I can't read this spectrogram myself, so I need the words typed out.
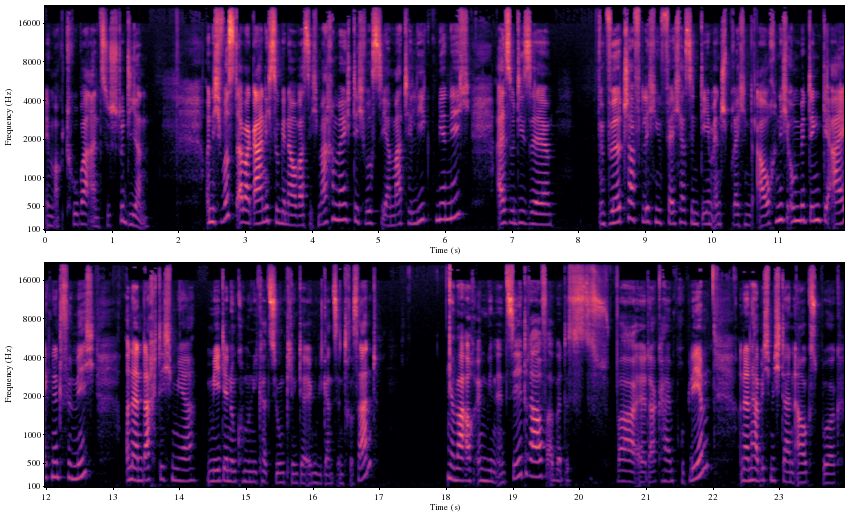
im Oktober an zu studieren. Und ich wusste aber gar nicht so genau, was ich machen möchte. Ich wusste ja, Mathe liegt mir nicht. Also diese wirtschaftlichen Fächer sind dementsprechend auch nicht unbedingt geeignet für mich. Und dann dachte ich mir, Medien und Kommunikation klingt ja irgendwie ganz interessant. Da war auch irgendwie ein NC drauf, aber das war äh, da kein Problem. Und dann habe ich mich da in Augsburg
